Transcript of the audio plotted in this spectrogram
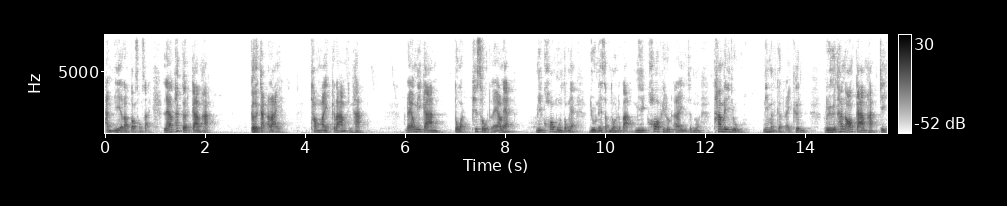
อันนี้เราต้องสงสัย แล้วถ้าเกิดกรามหักเกิดจากอะไรทำไมกรามถึงหัก แล้วมีการตรวจพิสูจน์แล้วเนี่ยมีข้อมูลตรงนี้อยู่ในสำนวนหรือเปล่า มีข้อพิรุธอะไรอยู่สำนวน ถ้าไม่ได้อยู่นี่มันเกิดอะไรขึ้น หรือถ้าน้องกรามหักจริง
